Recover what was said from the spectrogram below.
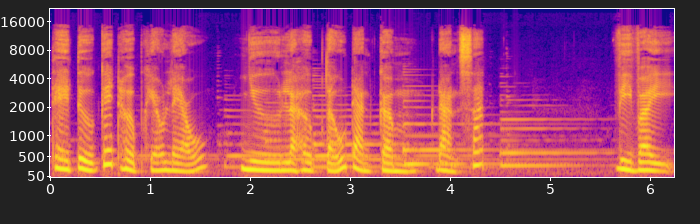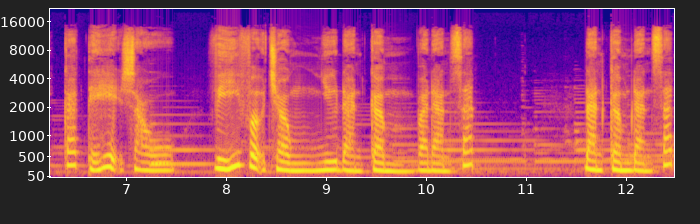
Thề tử kết hợp khéo léo như là hợp tấu đàn cầm, đàn sắt. Vì vậy, các thế hệ sau ví vợ chồng như đàn cầm và đàn sắt. Đàn cầm đàn sắt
